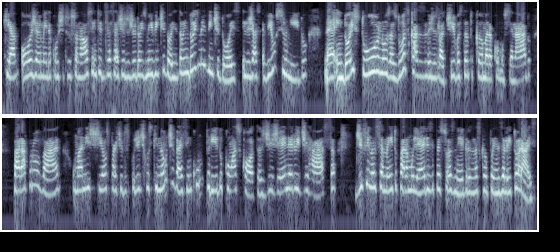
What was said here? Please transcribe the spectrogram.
Que a, hoje é a emenda constitucional 117 de 2022. Então, em 2022, eles já haviam se unido, né, em dois turnos, as duas casas legislativas, tanto Câmara como Senado, para aprovar uma anistia aos partidos políticos que não tivessem cumprido com as cotas de gênero e de raça de financiamento para mulheres e pessoas negras nas campanhas eleitorais.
